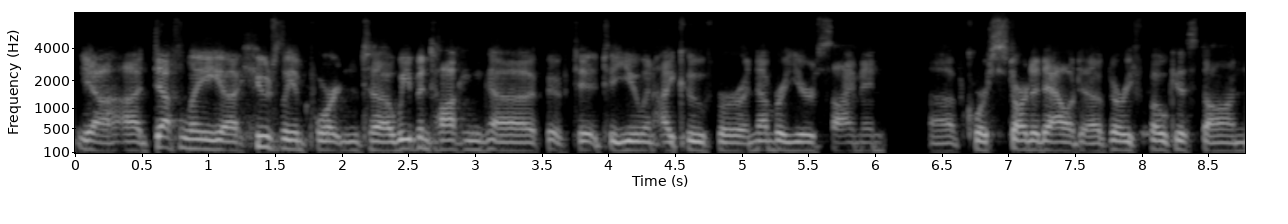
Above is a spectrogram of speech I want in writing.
Yeah, uh, definitely uh, hugely important. Uh, we've been talking uh, to, to you and HYCU for a number of years, Simon. Uh, of course, started out uh, very focused on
